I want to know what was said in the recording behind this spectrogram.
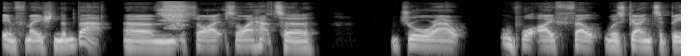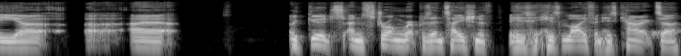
information than that. Um, so i so i had to draw out what i felt was going to be a, a, a, a good and strong representation of his his life and his character.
